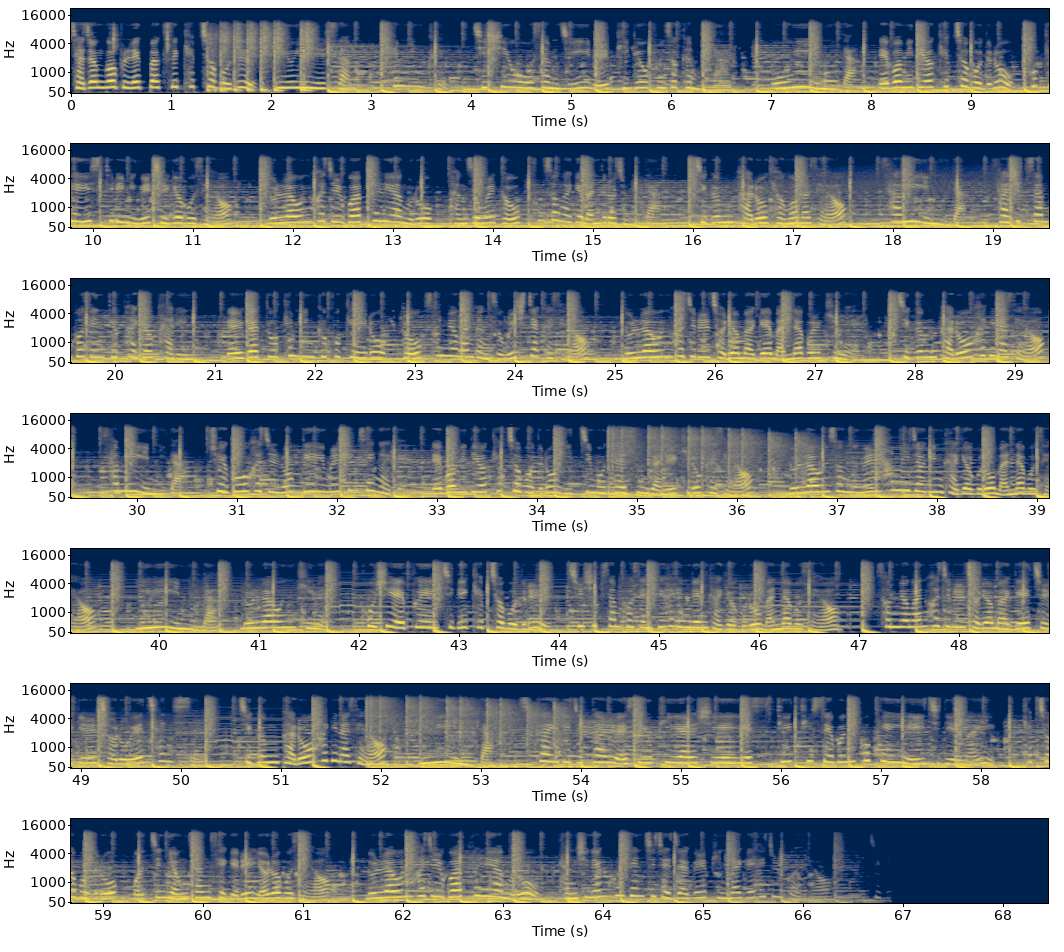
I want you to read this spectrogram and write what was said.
자전거 블랙박스 캡처보드 BU213, 캠링크, GC553G를 비교 분석합니다. 5위입니다. 레버미디어 캡처보드로 4K 스트리밍을 즐겨보세요. 놀라운 화질과 편리함으로 방송을 더욱 풍성하게 만들어줍니다. 지금 바로 경험하세요. 4위입니다. 43% 파격 할인. 넬가또 캠링크 4K로 더욱 선명한 방송을 시작하세요. 놀라운 화질을 저렴하게 만나볼 기회. 지금 바로 확인하세요. 3위입니다. 최고 화질로 게임을 생생하게 레버미디어 캡처보드로 잊지 못할 순간을 기록하세요. 놀라운 성능을 합리적인 가격으로 만나보세요. 2위입니다. 놀라운 기회. 코시 FHD 캡처보드를 73% 할인된 가격으로 만나보세요. 선명한 화질을 저렴하게 즐길 절호의 찬스. 지금 바로 확인하세요. 2위입니다. 디지털 SUPR CAST T7 4K HDMI 캡처보드로 멋진 영상 세계를 열어보세요. 놀라운 화질과 편리함으로 당신의 콘텐츠 제작을 빛나게 해줄 거예요.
